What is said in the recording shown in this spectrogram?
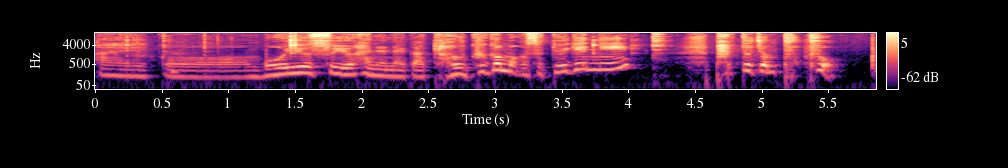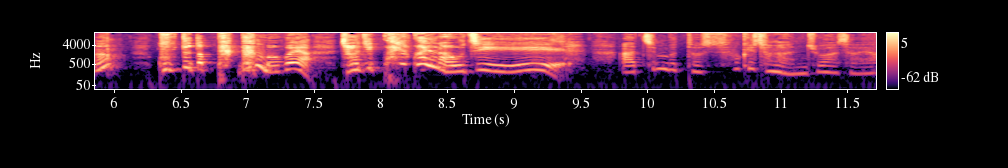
아이고, 모유 수유 하는 애가 겨우 그거 먹어서 되겠니? 밥도 좀 푹푹, 응? 국도 더 팍팍 먹어야 젖이 콸콸 나오지. 아침부터 속이 좀 안 좋아서요.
